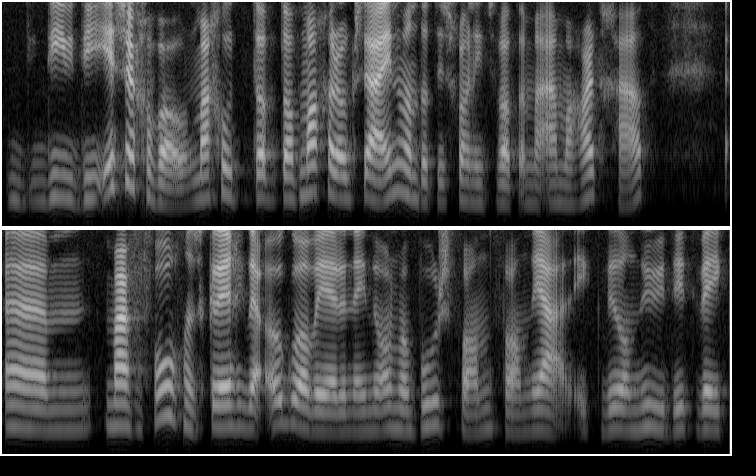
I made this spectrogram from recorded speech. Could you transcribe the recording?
die, die is er gewoon. Maar goed, dat, dat mag er ook zijn, want dat is gewoon iets wat aan mijn hart gaat. Ehm, maar vervolgens kreeg ik daar ook wel weer een enorme boost van. Van ja, ik wil nu dit WK,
